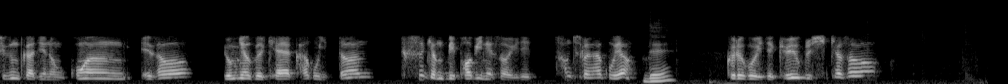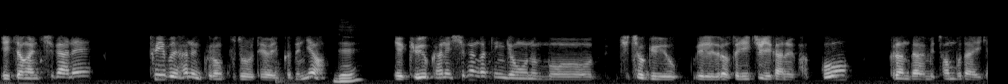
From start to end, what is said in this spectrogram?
지금까지는 공항에서 용역을 계약하고 있던 특수경비 법인에서 이제 선출을 하고요. 네. 그리고 이제 교육을 시켜서 일정한 시간에 투입을 하는 그런 구조로 되어 있거든요. 네. 예, 교육하는 시간 같은 경우는 뭐 기초 교육 예를 들어서 일주일간을 받고 그런 다음에 전부 다 이게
